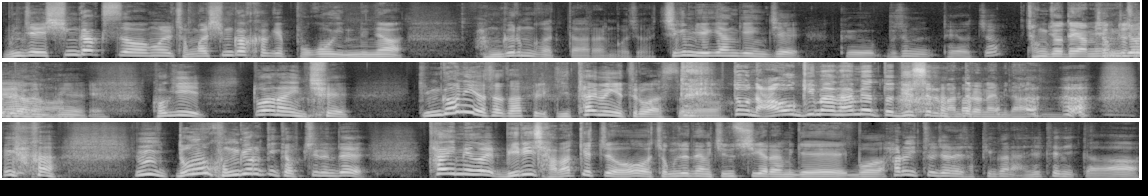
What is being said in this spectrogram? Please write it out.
문제의 심각성을 정말 심각하게 보고 있느냐 안 그런 것 같다라는 거죠. 지금 얘기한 게 이제 그 무슨 배였죠? 정조대함 정조대함. 예. 예. 거기 또 하나 이제 김건희 여사도 하필 이 타이밍에 들어왔어요. 네, 또 나오기만 하면 또 뉴스를 만들어냅니다. 그러니까 너무 공교롭게 겹치는데 타이밍을 미리 잡았겠죠. 정조대왕 진수식이라는 게 뭐 하루 이틀 전에 잡힌 건 아닐 테니까.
